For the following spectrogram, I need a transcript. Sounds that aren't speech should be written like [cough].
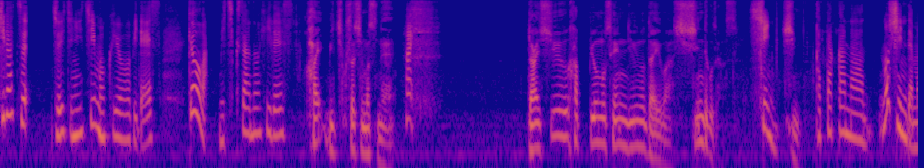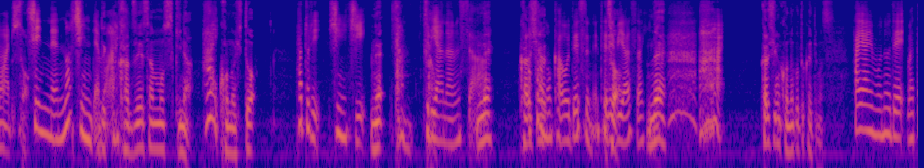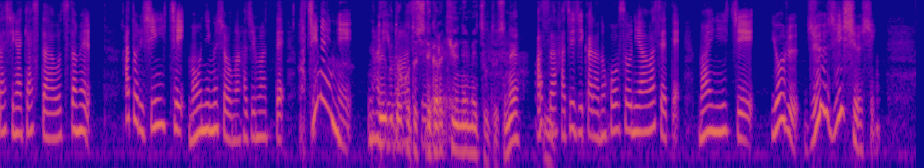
1月11日木曜日です。今日は道草の日です。はい道草しますね。はい。来週発表の川柳の題は新でございます。新新カタカナの新でもあり新年の新ででもあり。和江さんも好きなはい。この人。羽鳥慎一ねさんフリーアナウンサー、ね。彼氏が朝の顔ですねテレビ朝日。ね。はい。彼氏がこんなこと書いてます。早いもので私がキャスターを務める羽鳥慎一モーニングショーが始まって8年になります。ということは今年でから9年目ということですね。朝8時からの放送に合わせて毎日夜10時就寝。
